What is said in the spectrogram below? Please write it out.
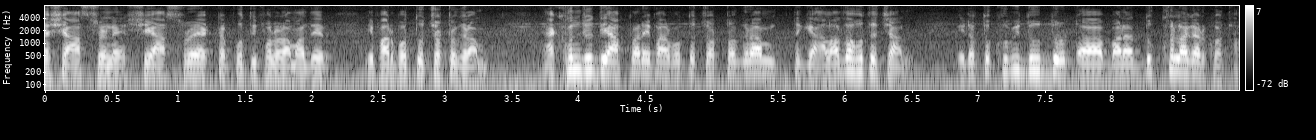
দেশে আশ্রয় নেয়। সেই আশ্রয়ের একটা প্রতিফলন আমাদের এই পার্বত্য চট্টগ্রাম। এখন যদি আপনার এই পার্বত্য চট্টগ্রাম থেকে আলাদা হতে চান, এটা তো খুবই দূর মানে দুঃখ লাগার কথা।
